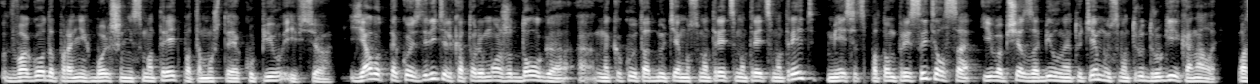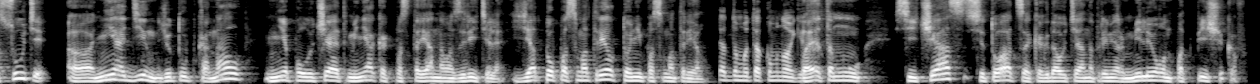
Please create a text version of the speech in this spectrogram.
два года про них больше не смотреть, потому что я купил и все. Я вот такой зритель, который может долго а, на какую-то одну тему смотреть, смотреть, смотреть, месяц, потом присытился и вообще забил на эту тему и смотрю другие каналы. По сути, а, ни один YouTube канал не получает меня как постоянного зрителя. Я то посмотрел, то не посмотрел. Я думаю, так у многих. Поэтому сейчас ситуация, когда у тебя, например, миллион подписчиков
